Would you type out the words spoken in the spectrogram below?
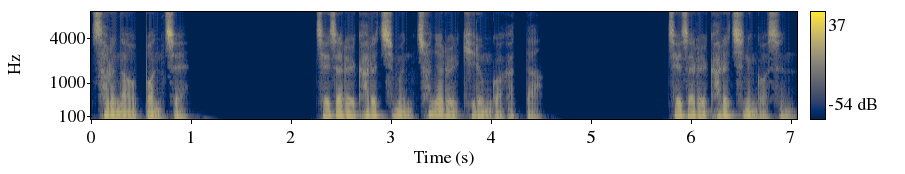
서른아홉 번째. 제자를 가르침은 처녀를 기름과 같다. 제자를 가르치는 것은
